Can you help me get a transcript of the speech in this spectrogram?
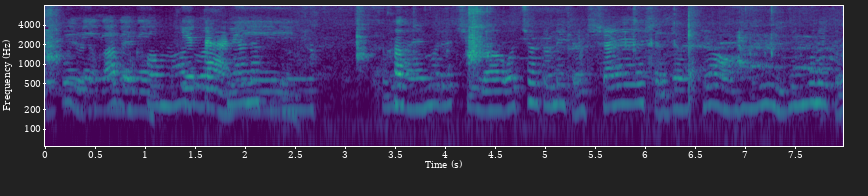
được có nhiều cá về không nó rồi nha tả nhá nè. nó này mà để chỉ là ở cho đó này tôi sai sợ đâu theo những gì nhưng mà này tôi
